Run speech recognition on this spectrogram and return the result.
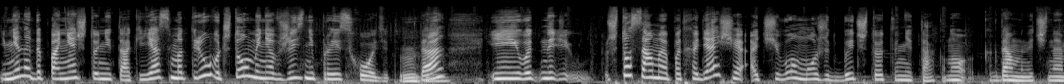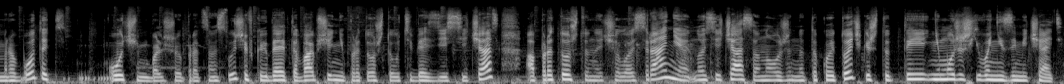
и мне надо понять, что не так. И я смотрю, вот что у меня в жизни происходит, да? И вот что самое подходящее, от чего может быть что-то не так. Но когда мы начинаем работать, очень большой процент случаев, когда это вообще не про то, что у тебя здесь сейчас, а про то, что началось ранее, но сейчас оно уже на такой точке, что ты не можешь его не замечать.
